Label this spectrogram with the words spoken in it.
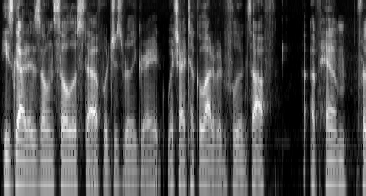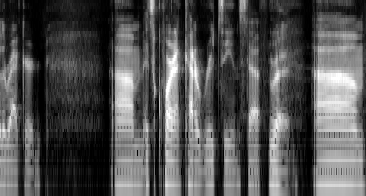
he's got his own solo stuff, which is really great. Which I took a lot of influence off of him for the record. Um, it's kind of rootsy and stuff. Right. Um,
